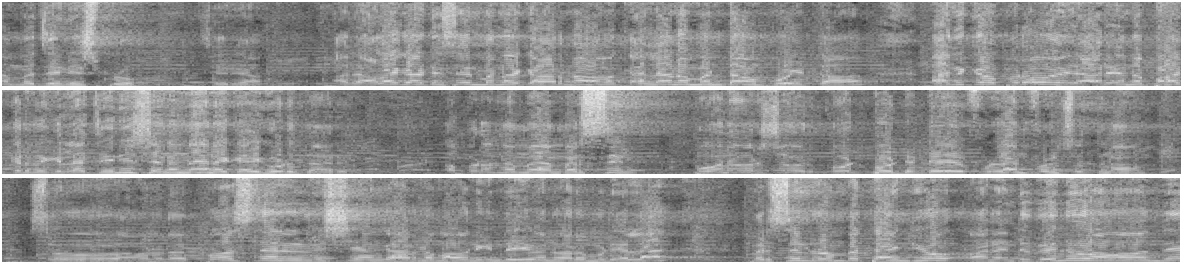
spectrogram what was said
நம்ம ஜெனிஷ் ப்ரோ சரியா? அது அழகா டிசைன் பண்ண காரணம் அவன் கல்யாணம் பண்ணிட்டு அவன் போயிட்டான். அதுக்கப்புறம் யாரும் என்ன பாக்குறதுக்கு இல்ல. ஜெனிஷ் அண்ணன் தான் எனக்கு கை கொடுத்தாரு. அப்புறம் நம்ம மெர்சின். போன வருஷம் ஒரு கோட் போட்டுட்டு ஃபுல் அண்ட் ஃபுல் சுத்தினான். ஸோ அவனோட பர்சனல் விஷயம் காரணமா அவனுக்கு இந்த ஈவென்ட் வர முடியல. மெர்சின் ரொம்ப தேங்க்யூ ஆனா இந்த வெனு அவன் வந்து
